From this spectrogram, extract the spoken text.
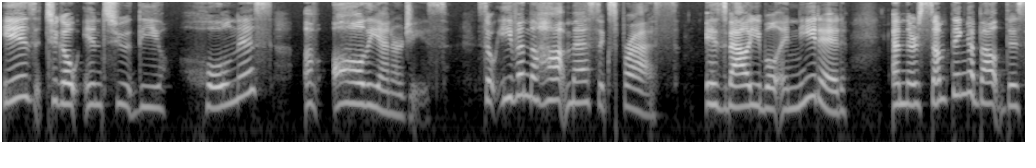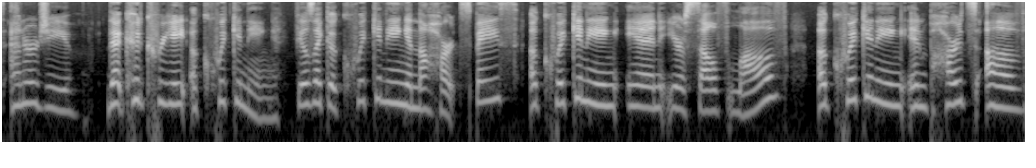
is to go into the wholeness of all the energies. So even the hot mess express is valuable and needed. And there's something about this energy that could create a quickening. Feels like a quickening in the heart space, a quickening in your self love, a quickening in parts of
